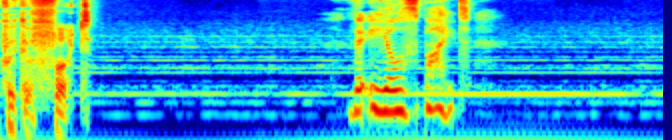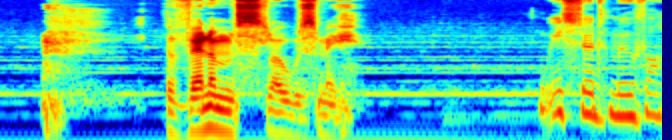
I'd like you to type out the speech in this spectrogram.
quicker foot. The eel's bite. The venom slows me. We should move on.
